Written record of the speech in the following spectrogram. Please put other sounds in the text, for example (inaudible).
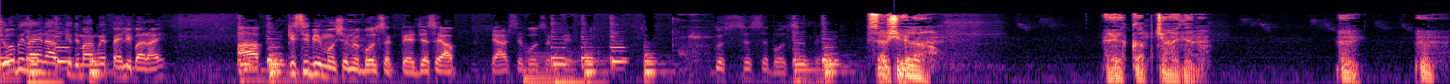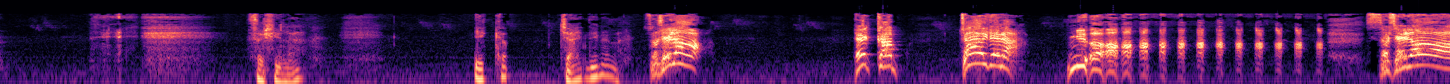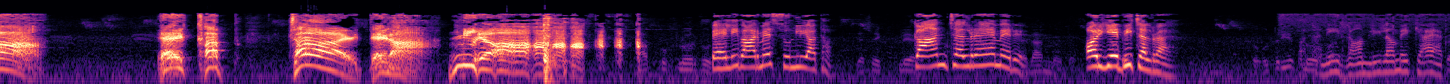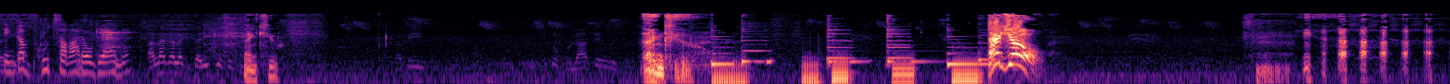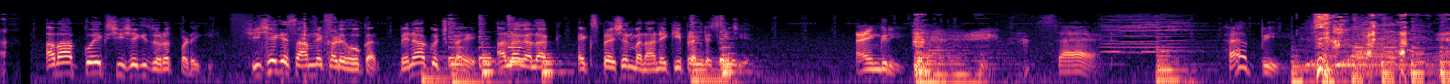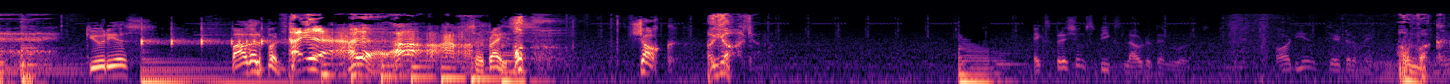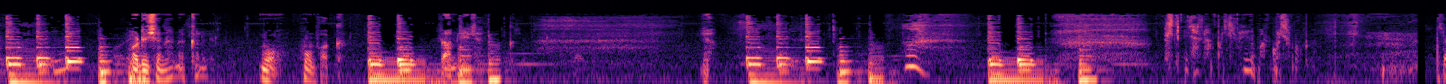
जो भी लाइन आपके दिमाग में पहली बार आए आप किसी भी इमोशन में बोल सकते हैं जैसे आप प्यार से बोल सकते हैं गुस्से से बोल सकते हैं। सुशीला एक कप चाय देना हम्म, हम्म। सुशीला एक कप चाय देना ना। सुशीला एक कप चाय देना सुशीला एक कप चाय देना पहली बार में सुन लिया था। कान चल रहे हैं मेरे और ये भी चल रहा है। पता नहीं रामलीला में क्या एक्टिंग का भूत सवार हो गया है। थैंक यू थैंक यू अब आपको एक शीशे की ज़रूरत पड़ेगी। शीशे के सामने खड़े होकर बिना कुछ कहे अलग अलग एक्सप्रेशन बनाने की प्रैक्टिस कीजिए। एंग्री सैड हैप्पी क्यूरियस पागलपन surprise shock expression speaks louder than words homework audition है ना कल? वो होमवर्क रामलीला या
